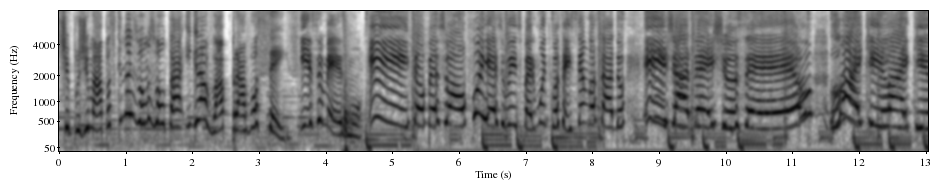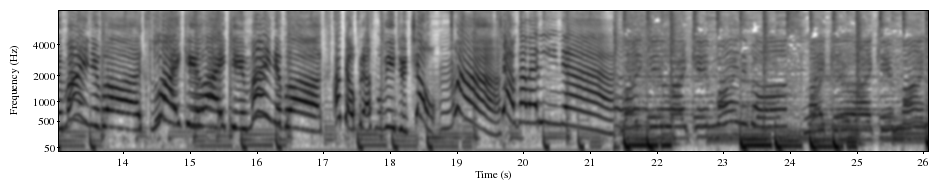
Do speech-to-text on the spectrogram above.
tipos de mapas que nós vamos voltar e gravar pra vocês. Isso mesmo. Então, pessoal, foi esse o vídeo. Espero muito que vocês tenham gostado. E já deixa o seu like, like Mineblocks! Like, like Mineblocks! Até o próximo vídeo, tchau! Mua! Tchau, galerinha! Like, like Mineblocks! Like, like Mineblocks!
